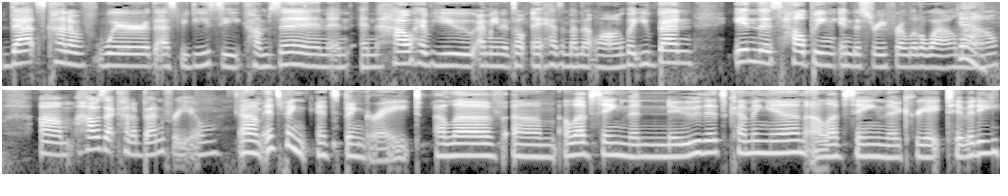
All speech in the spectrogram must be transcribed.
that's kind of where the SBDC comes in and and how have you I mean it's, it hasn't been that long but you've been in this helping industry for a little while Yeah. now um, how's that kind of been for you Um, it's been it's been great. I love um, I love seeing the new that's coming in. I love seeing the creativity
